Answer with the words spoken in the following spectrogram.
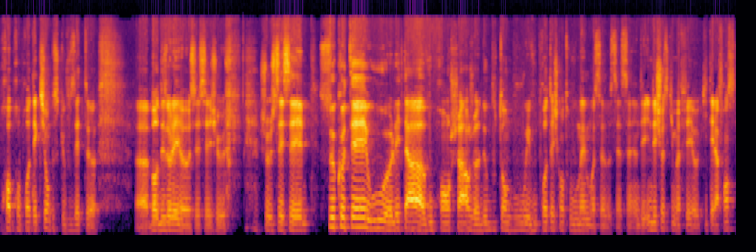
propre protection, parce que vous êtes euh, bon, désolé, euh, c'est ce côté où euh, l'État vous prend en charge de bout en bout et vous protège contre vous-même. Moi, c'est une des choses qui m'a fait quitter la France.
